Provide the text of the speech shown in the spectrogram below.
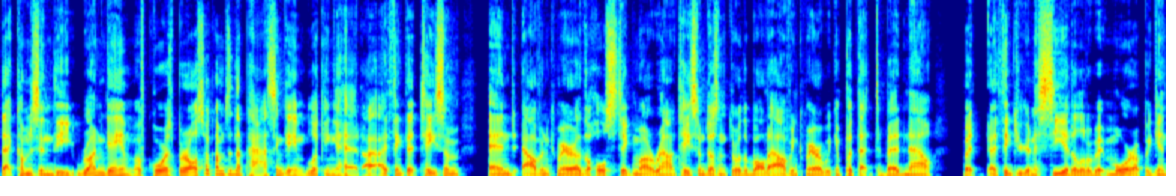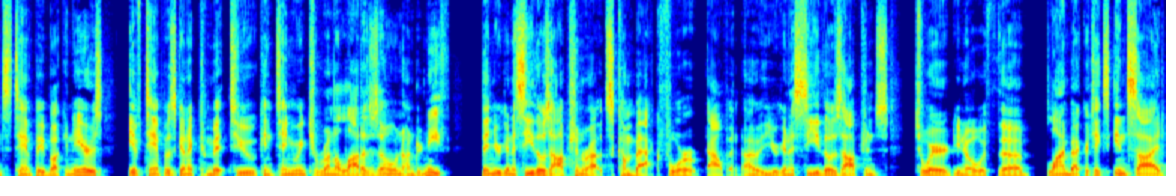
that comes in the run game, of course, but it also comes in the passing game looking ahead. I, I, think that Taysom and Alvin Kamara, the whole stigma around Taysom doesn't throw the ball to Alvin Kamara, we can put that to bed now. But I think you're going to see it a little bit more up against Tampa Bay Buccaneers. If Tampa is going to commit to continuing to run a lot of zone underneath, then you're going to see those option routes come back for Alvin. Uh, you're going to see those options to where, you know, if the linebacker takes inside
